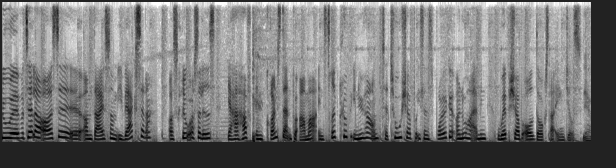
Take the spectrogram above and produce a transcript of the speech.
Du øh, fortæller også øh, om dig som iværksætter og skriver således, jeg har haft en grønstand på Amager, en stripklub i Nyhavn, tattoo shop på Islands Brygge, og nu har jeg min webshop All Dogs Are Angels. Ja.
